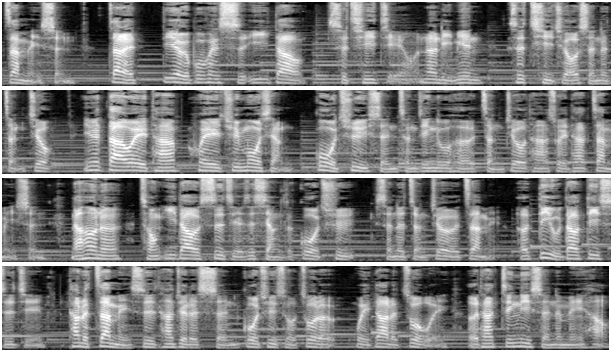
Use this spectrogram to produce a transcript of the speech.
赞美神。再来。第二个部分十一到十七节哦，那里面是祈求神的拯救，因为大卫他会去默想过去神曾经如何拯救他，所以他赞美神。然后呢，从一到四节是想着过去神的拯救而赞美，而第五到第十节他的赞美是他觉得神过去所做的伟大的作为，而他经历神的美好，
